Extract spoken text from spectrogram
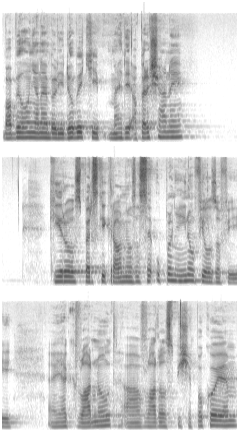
Babyloniané byli dobyti Medy a Peršany, Kyros, perský král, měl zase úplně jinou filozofii, eh, jak vládnout a vládal spíše pokojem.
